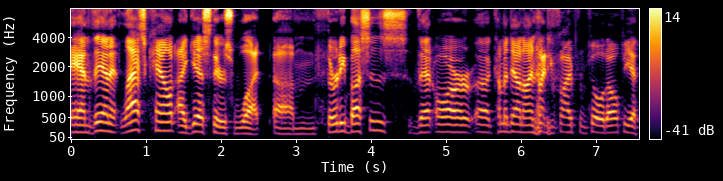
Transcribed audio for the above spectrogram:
And then at last count, I guess there's what um, 30 buses that are uh, coming down I-95 from Philadelphia.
